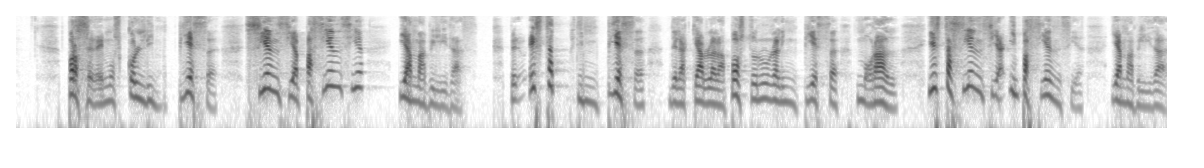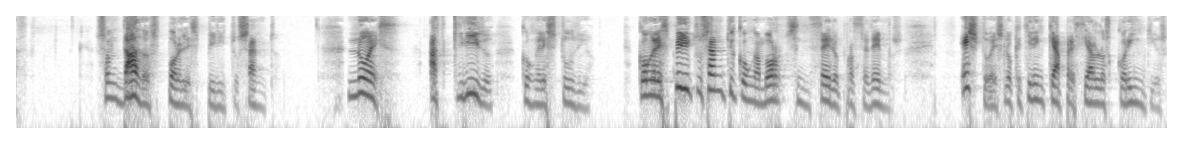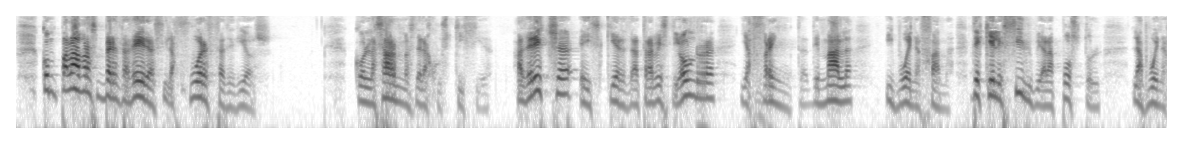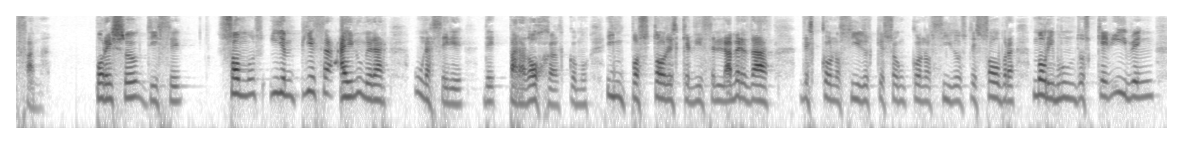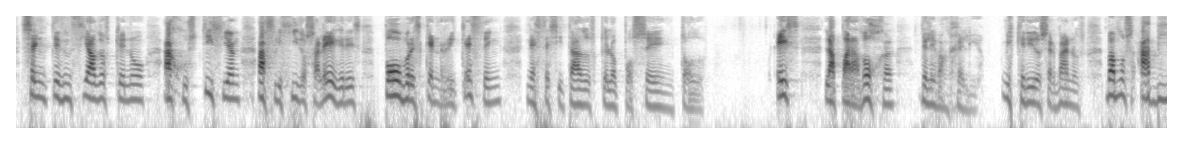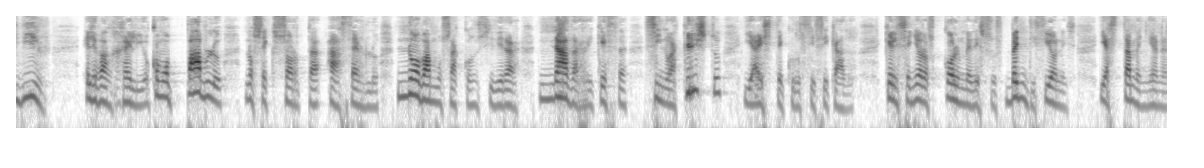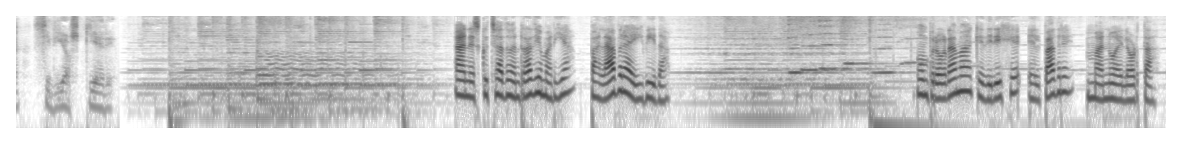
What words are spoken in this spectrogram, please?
procedemos con limpieza, ciencia, paciencia y amabilidad. Pero esta limpieza de la que habla el apóstol, una limpieza moral, y esta ciencia y paciencia y amabilidad, son dados por el Espíritu Santo. No es adquirido con el estudio. Con el Espíritu Santo y con amor sincero procedemos. Esto es lo que tienen que apreciar los corintios, con palabras verdaderas y la fuerza de Dios, con las armas de la justicia, a derecha e izquierda, a través de honra y afrenta, de mala y buena fama. ¿De qué le sirve al apóstol la buena fama? Por eso dice somos y empieza a enumerar una serie de paradojas como impostores que dicen la verdad, desconocidos que son conocidos de sobra, moribundos que viven, sentenciados que no ajustician, afligidos alegres, pobres que enriquecen, necesitados que lo poseen todo. Es la paradoja del Evangelio. Mis queridos hermanos, vamos a vivir el Evangelio, como Pablo nos exhorta a hacerlo. No vamos a considerar nada riqueza, sino a Cristo y a este crucificado. Que el Señor os colme de sus bendiciones y hasta mañana, si Dios quiere. Han escuchado en Radio María Palabra y Vida, un programa que dirige el Padre Manuel Horta.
